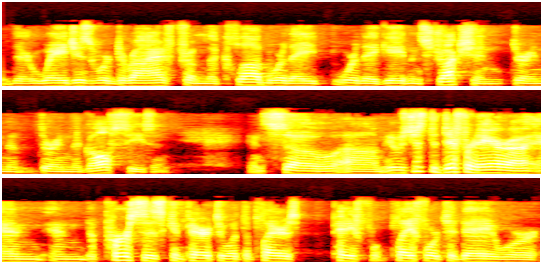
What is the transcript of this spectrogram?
their wages were derived from the club where they where they gave instruction during the during the golf season. And so um, it was just a different era, and and the purses compared to what the players pay for play for today were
